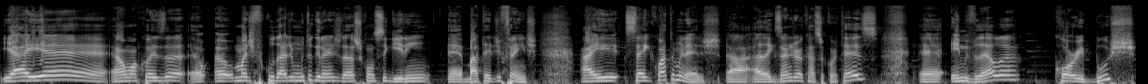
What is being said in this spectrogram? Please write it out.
E aí é, é uma coisa, é, é uma dificuldade muito grande delas conseguirem é, bater de frente. Aí segue quatro mulheres: a Alexandria Ocasio-Cortez, é, Amy Vilela, Cory Bush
